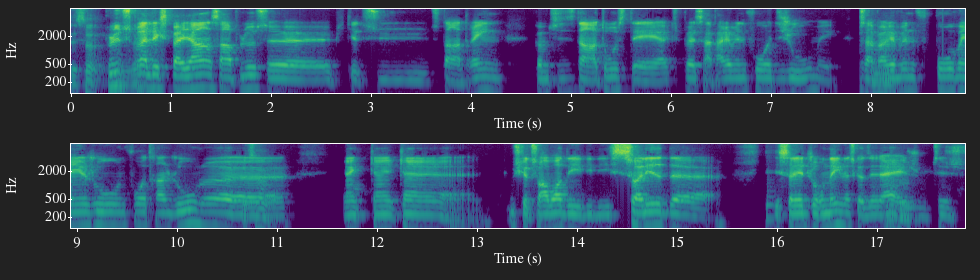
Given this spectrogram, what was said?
C'est ça. Plus tu prends de l'expérience en plus, euh, puis que tu t'entraînes, comme tu dis tantôt, c'était, tu peux, ça peut arriver une fois 10 jours, mais ça peut mhm. arriver une fois 20 jours, une fois 30 jours. Là, euh, quand, quand, quand que tu vas avoir des, des, solides, euh, des solides journées, là, ce que tu dis, je, je,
